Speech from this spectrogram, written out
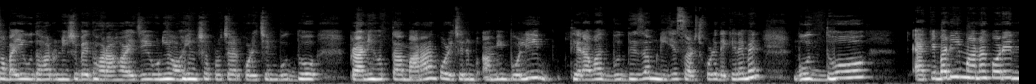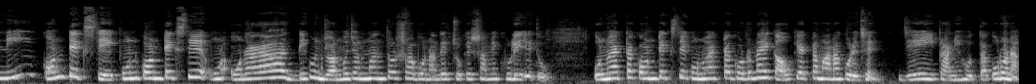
সবাই উদাহরণ হিসেবে ধরা হয়, যে উনি অহিংসা প্রচার করেছেন, বুদ্ধ প্রাণী হত্যা মানা করেছেন, আমি বলি থেরাবাদ বুদ্ধিজম, নিজে সার্চ করে দেখে নেবেন। বুদ্ধ একেবারেই মানা করেননি কনটেক্সটে কোন কনটেক্সটে ওনারা দেখুন, জন্ম, জন্মান্তর সব ওনাদের চোখের সামনে খুলে যেত। কোনো একটা কনটেক্সটে কোনো একটা ঘটনায় কাউকে একটা মানা করেছেন যে এই প্রাণী হত্যা করো না।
